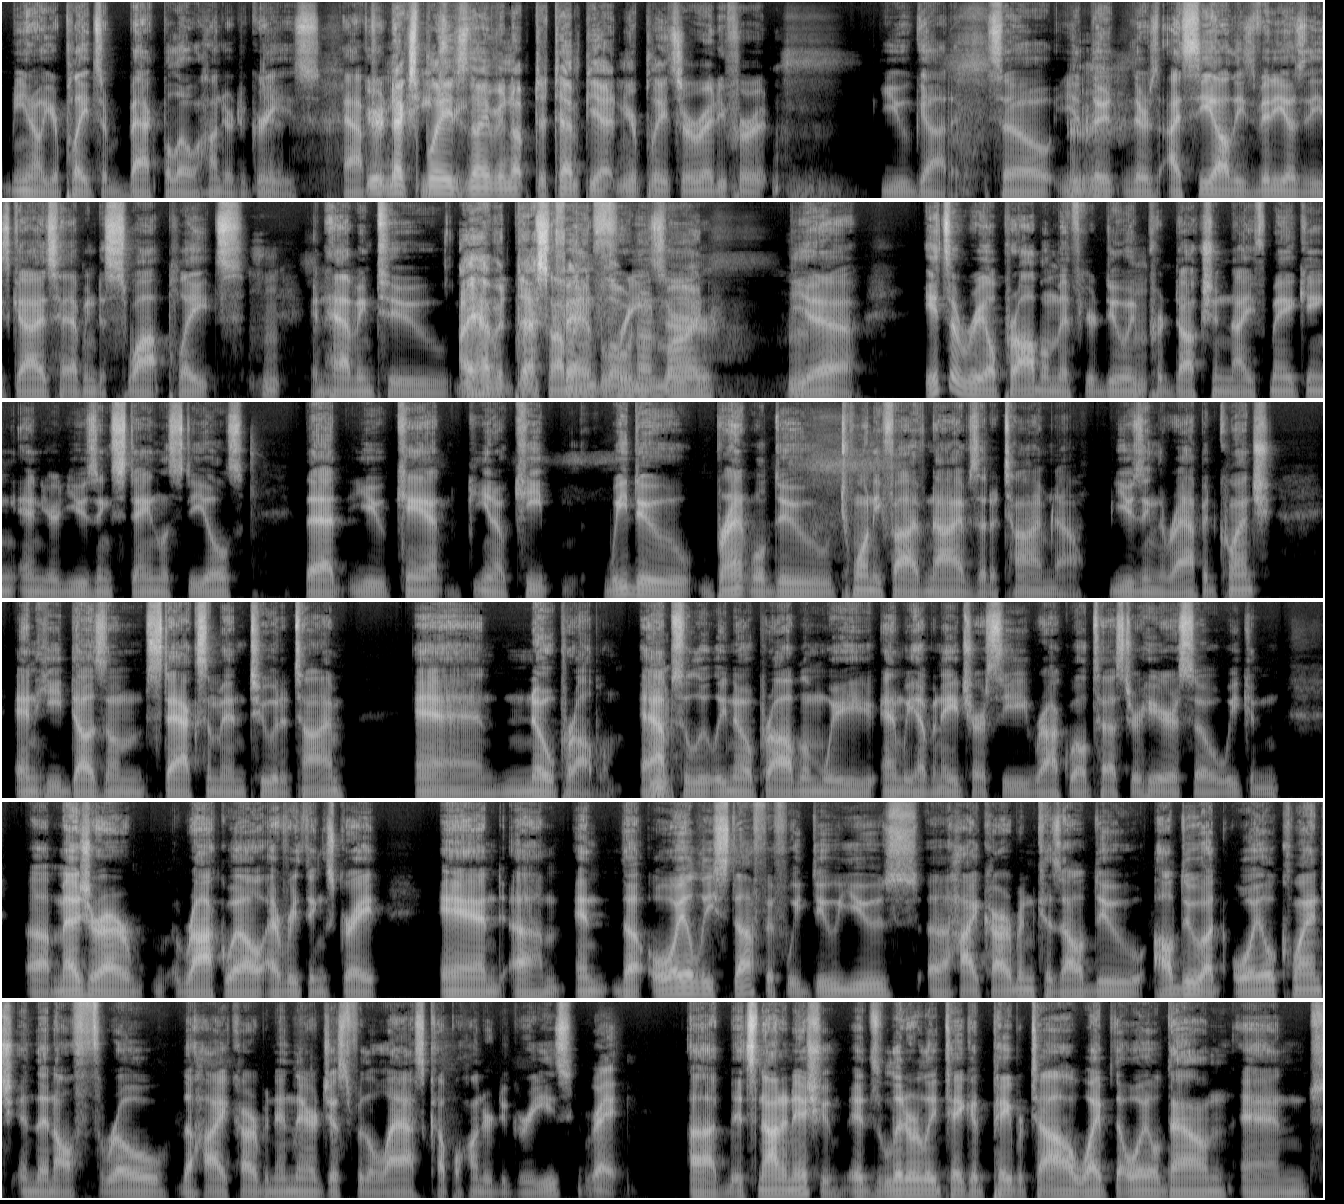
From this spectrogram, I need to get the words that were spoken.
you know your plates are back below 100 degrees after your next blade's not even up to temp yet, and your plates are ready for it. you got it so you, there, there's i see all these videos of these guys having to swap plates Mhm. and having to I you have know, a desk fan blowing on mine. Mhm. Yeah. It's a real problem if you're doing Mm. production knife making and you're using stainless steels that you can't, you know, keep. We do, Brent will do 25 knives at a time now using the rapid quench, and he does them, stacks them in two at a time, and no problem. Mm. Absolutely no problem. We, and we have an HRC Rockwell tester here, so we can uh, measure our Rockwell. Everything's great and um and the oily stuff if we do use uh, high carbon because i'll do i'll do an oil quench and then i'll throw the high carbon in there just for the last couple hundred degrees Right. uh it's not an issue it's literally take a paper towel wipe the oil down and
